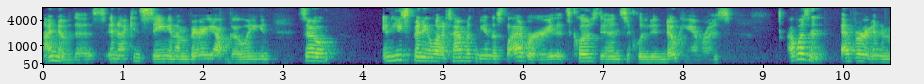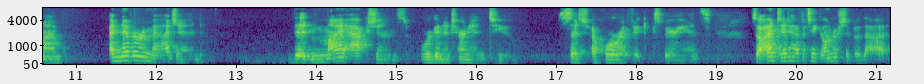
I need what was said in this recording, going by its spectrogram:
I know this, and I can sing, and I'm very outgoing, and so and he's spending a lot of time with me in this library that's closed in, secluded, no cameras. I wasn't ever in my, I never imagined that my actions were going to turn into such a horrific experience. So I did have to take ownership of that.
